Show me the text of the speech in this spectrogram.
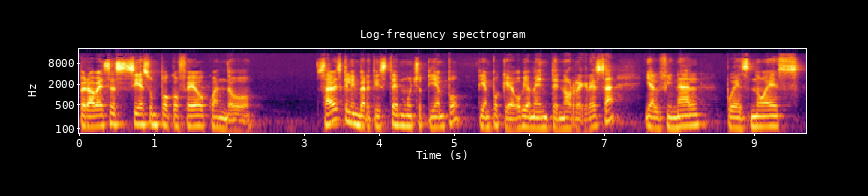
pero a veces sí es un poco feo cuando sabes que le invertiste mucho tiempo, tiempo que obviamente no regresa y al final pues no es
